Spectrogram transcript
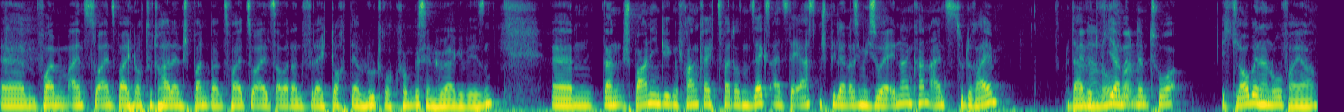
Ähm, vor allem im 1 zu 1 war ich noch total entspannt, beim 2 zu 1 aber dann vielleicht doch der Blutdruck schon ein bisschen höher gewesen. Ähm, dann Spanien gegen Frankreich 2006, eins der ersten Spiele, an das ich mich so erinnern kann, 1 zu 3. David Villa mit einem Tor. Ich glaube in Hannover, ja.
